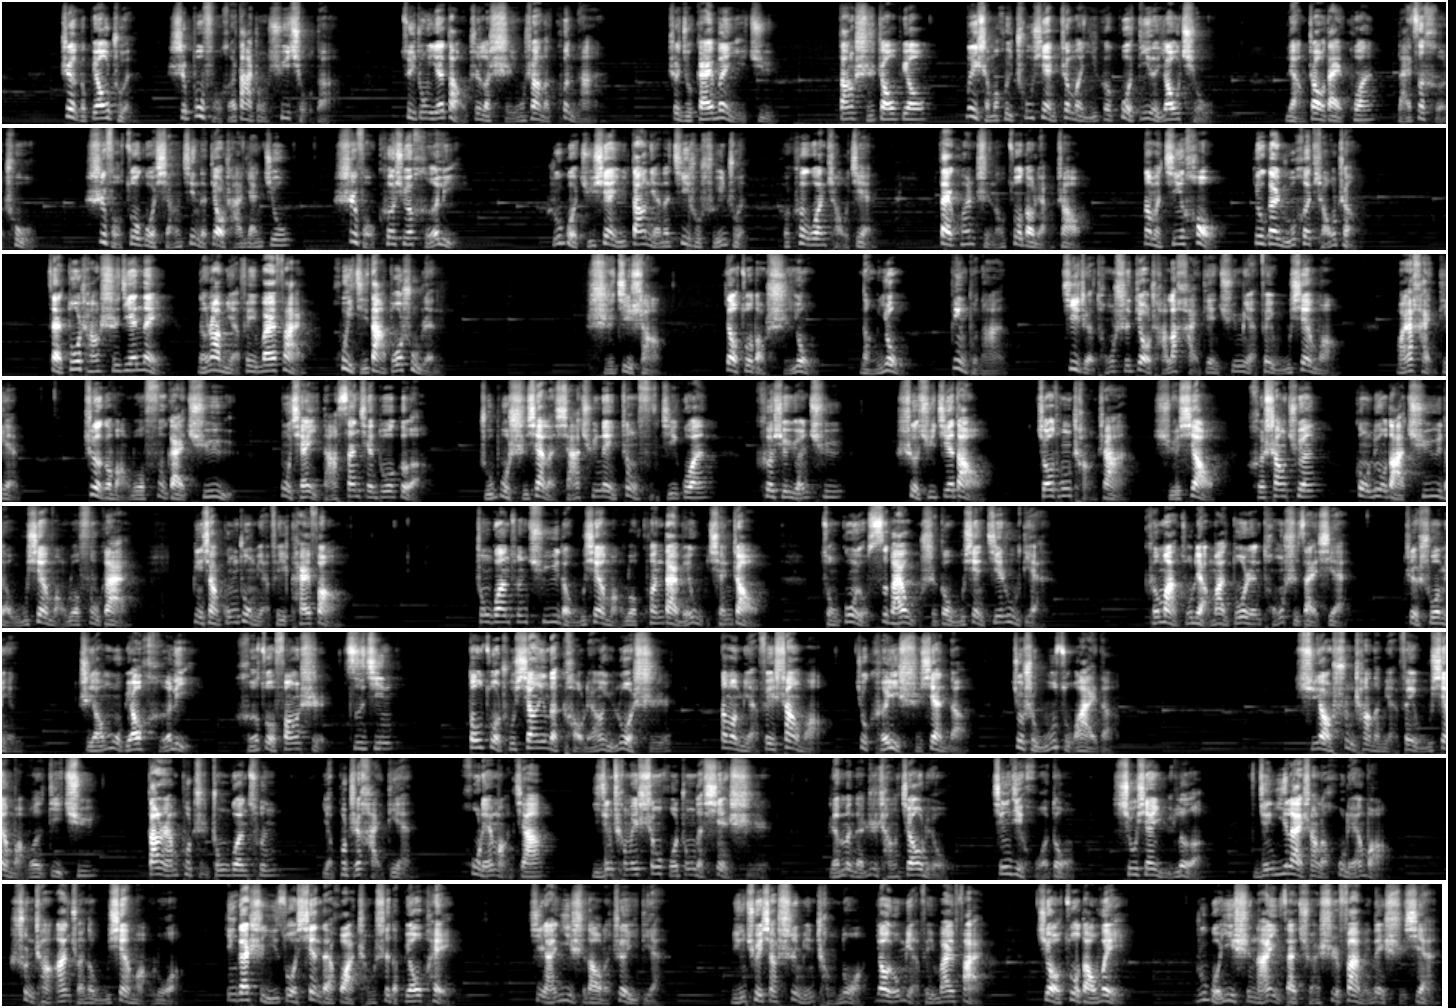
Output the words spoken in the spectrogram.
这个标准是不符合大众需求的，最终也导致了使用上的困难。这就该问一句：当时招标为什么会出现这么一个过低的要求？两兆带宽来自何处？是否做过详尽的调查研究？是否科学合理？如果局限于当年的技术水准和客观条件，带宽只能做到两兆，那么今后又该如何调整？在多长时间内能让免费 WiFi 惠及大多数人？实际上，要做到实用能用并不难。记者同时调查了海淀区免费无线网“买海淀”这个网络覆盖区域，目前已达三千多个，逐步实现了辖区内政府机关、科学园区、社区街道。交通场站、学校和商圈共六大区域的无线网络覆盖，并向公众免费开放。中关村区域的无线网络宽带为五千兆，总共有四百五十个无线接入点，可满足两万多人同时在线。这说明，只要目标合理，合作方式、资金都做出相应的考量与落实，那么免费上网就可以实现的，就是无阻碍的。需要顺畅的免费无线网络的地区，当然不止中关村，也不止海淀。互联网加已经成为生活中的现实，人们的日常交流、经济活动、休闲娱乐已经依赖上了互联网。顺畅安全的无线网络，应该是一座现代化城市的标配。既然意识到了这一点，明确向市民承诺要有免费 WiFi，就要做到位。如果一时难以在全市范围内实现，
